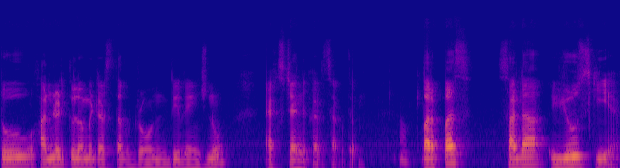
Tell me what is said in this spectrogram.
ਟੂ 100 ਕਿਲੋਮੀਟਰਸ ਤੱਕ ਡਰੋਨ ਦੀ ਰੇਂਜ ਨੂੰ ਐਕਸਟੈਂਡ ਕਰ ਸਕਦੇ ਹੋ। ਪਰਪਸ ਸਾਡਾ ਯੂਜ਼ ਕੀ ਹੈ?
